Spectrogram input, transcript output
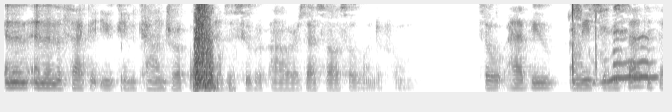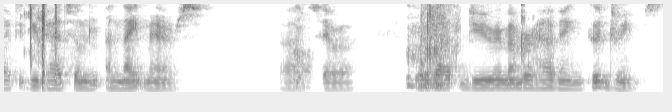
and then and then the fact that you can conjure up all kinds of the superpowers that's also wonderful so have you i mean so besides the fact that you've had some uh, nightmares uh, sarah what Mhm. about do you remember having good dreams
